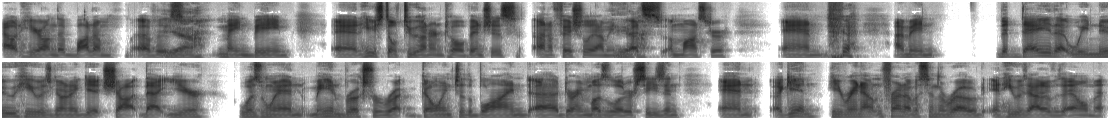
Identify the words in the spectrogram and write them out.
out here on the bottom of his Yeah. main beam. and he was still 212 inches unofficially. I mean, Yeah. that's a monster. And I mean, the day that we knew he was going to get shot that year was when me and Brooks were ru- going to the blind uh, during muzzleloader season. And again, he ran out in front of us in the road and he was out of his element.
